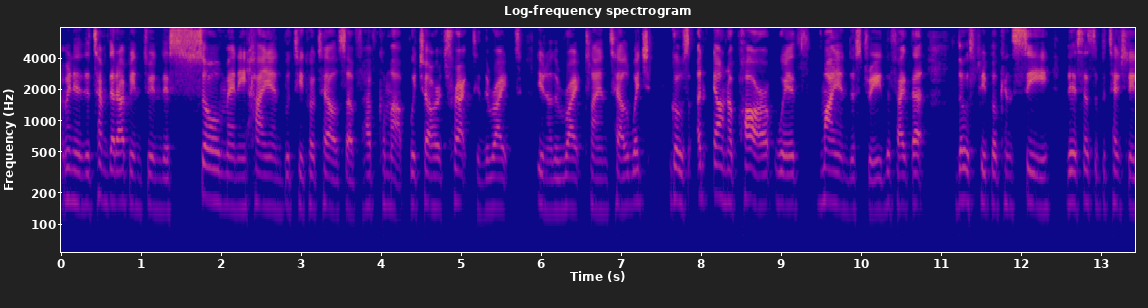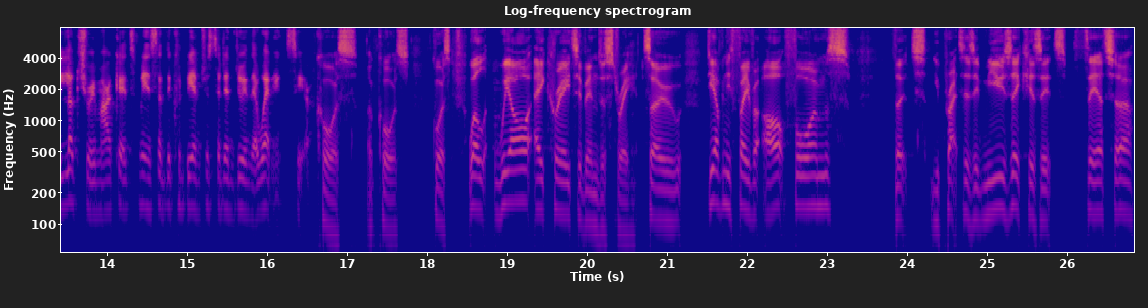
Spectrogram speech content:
I mean, in the time that I've been doing this, so many high end boutique hotels have, have come up, which are attracting the right, you know, the right clientele, which goes on a par with my industry. The fact that those people can see this as a potentially luxury market means that they could be interested in doing their weddings here. Of course, of course, of course. Well, we are a creative industry. So, do you have any favorite art forms that you practice? in music? Is it theater,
